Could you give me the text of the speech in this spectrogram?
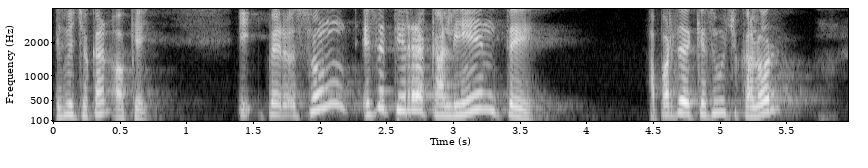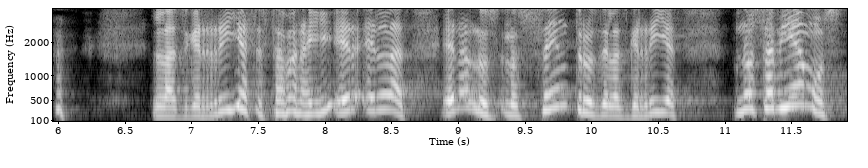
¿Es Michoacán? Ok. Pero son, es de tierra caliente. Aparte de que hace mucho calor. Las guerrillas estaban ahí, eran, las, eran los, los, centros de las guerrillas. No sabíamos.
